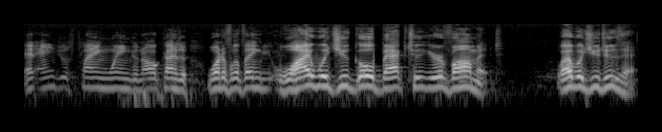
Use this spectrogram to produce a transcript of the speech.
and angels playing wings and all kinds of wonderful things? Why would you go back to your vomit? Why would you do that?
